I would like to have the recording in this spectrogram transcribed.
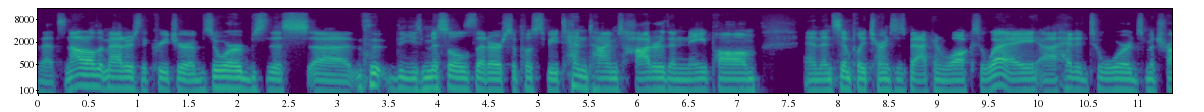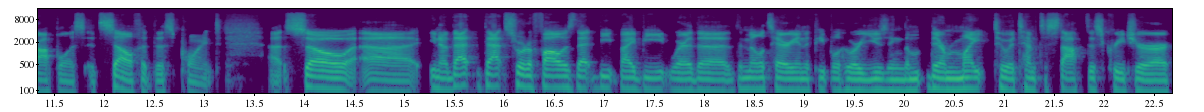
that's not all that matters. The creature absorbs this uh, th- these missiles that are supposed to be ten times hotter than napalm, and then simply turns his back and walks away, uh, headed towards Metropolis itself. At this point, uh, so uh, you know that that sort of follows that beat by beat, where the the military and the people who are using the, their might to attempt to stop this creature are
